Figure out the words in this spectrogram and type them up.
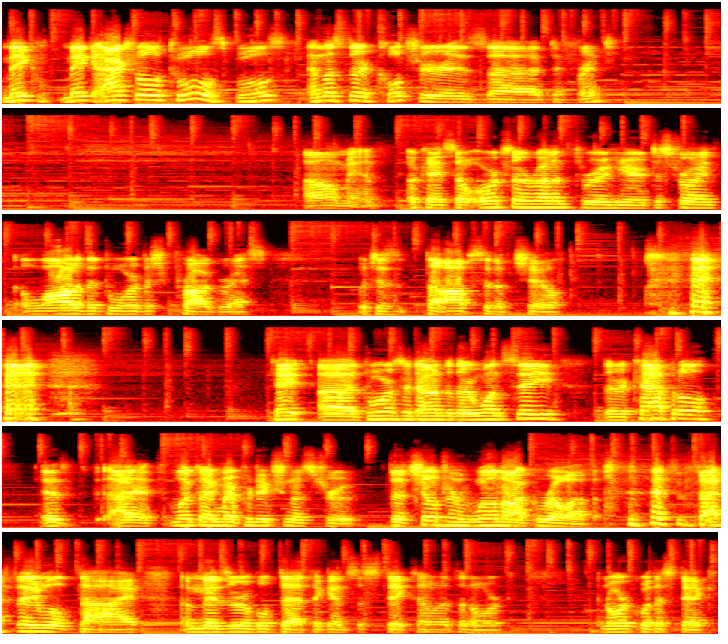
Make make actual tools, fools. Unless their culture is uh, different. Oh man. Okay, so orcs are running through here, destroying a lot of the dwarvish progress, which is the opposite of chill. okay, uh, dwarves are down to their one city, their capital. It, I, it looked like my prediction was true. The children will not grow up. In fact, they will die a miserable death against a stick with an orc. An orc with a stick.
